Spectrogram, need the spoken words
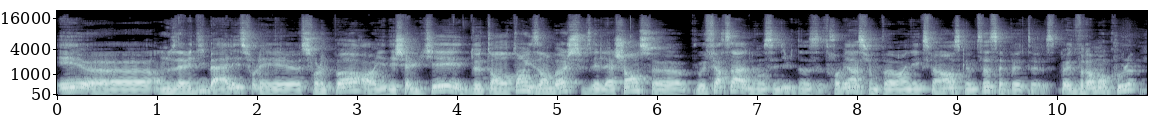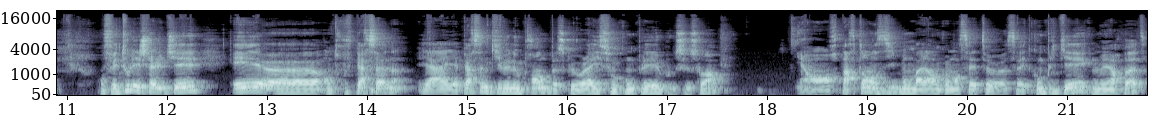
et euh, on nous avait dit bah allez sur les sur le port, il y a des chalutiers et de temps en temps ils embauchent. Si vous avez de la chance, euh, vous pouvez faire ça. Nous on s'est dit putain c'est trop bien si on peut avoir une expérience comme ça, ça peut être ça peut être vraiment cool. On fait tous les chalutiers et euh, on trouve personne. Il y a, y a personne qui veut nous prendre parce que voilà ils sont complets ou quoi que ce soit. Et en repartant, on se dit bon bah là on commence à être, euh, ça va être compliqué avec mon meilleur pote.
